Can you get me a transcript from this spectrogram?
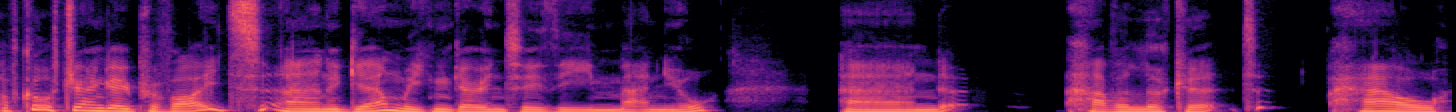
Of course, Django provides, and again, we can go into the manual and have a look at how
